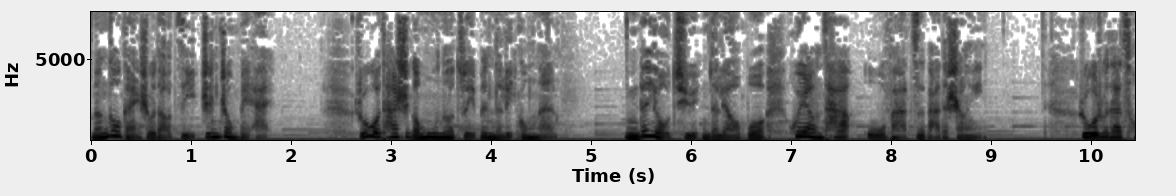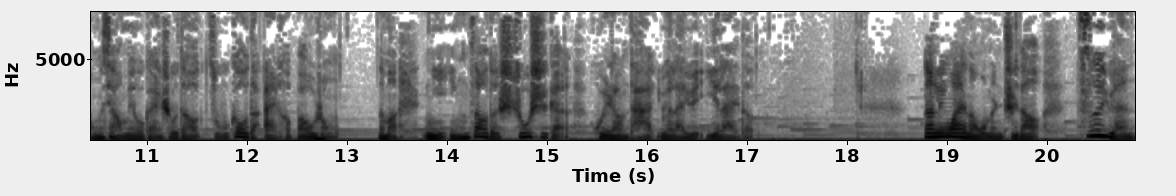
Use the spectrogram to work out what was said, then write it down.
能够感受到自己真正被爱。如果他是个木讷嘴笨的理工男，你的有趣、你的撩拨会让他无法自拔的上瘾。如果说他从小没有感受到足够的爱和包容，那么你营造的舒适感会让他越来越依赖的。那另外呢，我们知道资源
